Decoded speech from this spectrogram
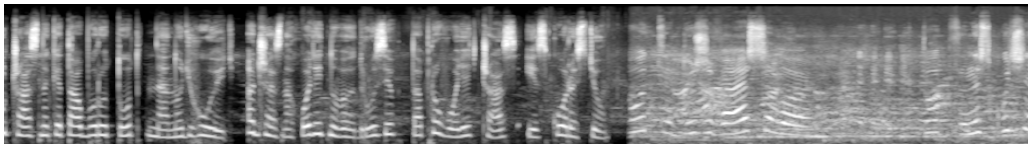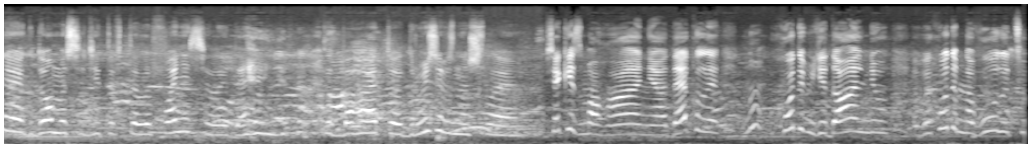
Учасники табору тут не нудьгують, адже знаходять нових друзів та проводять час із користю. Тут дуже весело. Тут не скучно, як вдома сидіти в телефоні цілий день. Тут багато друзів знайшли. всякі змагання, деколи ну, ходимо в їдальню, виходимо на вулицю.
